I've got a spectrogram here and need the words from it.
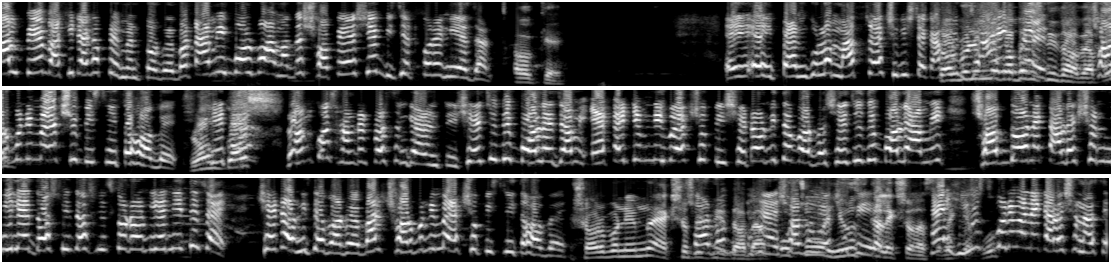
মাল পেয়ে বাকি টাকা পেমেন্ট করবে। বাট আমি বলব, আমাদের শপে এসে ভিজিট করে নিয়ে যান। ওকে এই এই প্যান্টগুলো মাত্র একশো বিশ টাকা। সর্বনিম্ন কত নিতে হবে সর্বনিম্ন একশো পিস নিতে হবে। রং সেটা- কস? রং কস হান্ড্রেড পার্সেন্ট গ্যারান্টি সে যদি বলে যে আমি এক আইটেম নিব 100 পিস সেটাও নিতে পারবে। সে যদি বলে আমি সব ধরনের কালেকশন মিলে দশ পিস দশ পিস করে নিয়ে নিতে চাই সেটাও নিতে পারবে। বাট সর্বনিম্ন একশো পিস নিতে হবে। সর্বনিম্ন একশো পিস নিতে হবে। হ্যাঁ, প্রচুর হিউজ কালেকশন আছে হ্যাঁ হিউজ পরিমাণে কালেকশন আছে।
